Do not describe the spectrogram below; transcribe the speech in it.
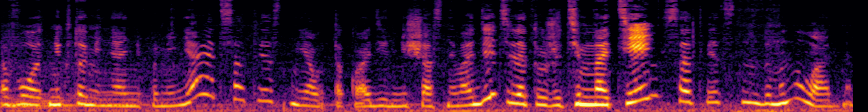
Вот, никто меня не поменяет, соответственно. Я вот такой один несчастный водитель, это уже темнотень, соответственно. Думаю, ну ладно.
